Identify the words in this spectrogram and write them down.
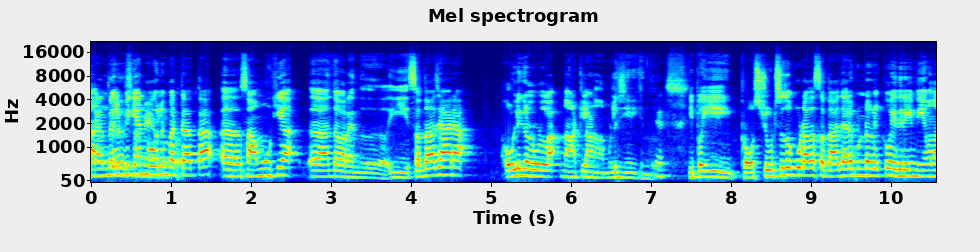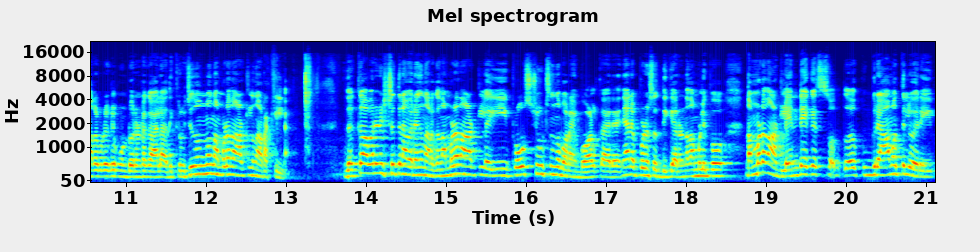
സങ്കല്പിക്കാൻ പോലും പറ്റാത്ത സാമൂഹ്യ എന്താ പറയുന്നത് ഈ സദാചാര ഒളികളുള്ള നാട്ടിലാണ് നമ്മൾ ജീവിക്കുന്നത്. ഇപ്പൊ ഈ പ്രോസ്റ്റിറ്റ്യൂട്ട്സ് കൂടാതെ സദാചാര ഗുണ്ടകൾക്കും എതിരെയും നിയമ നടപടികൾ കൊണ്ടുവരേണ്ട കാലം അതിക്രമിച്ചു ഇതൊന്നും നമ്മുടെ നാട്ടിൽ നടക്കില്ല. ഇതൊക്കെ അവരുടെ ഇഷ്ടത്തിന് അവരങ്ങ് നടക്കും. നമ്മുടെ നാട്ടിൽ ഈ പ്രോസ്റ്റിറ്റ്യൂട്ട്സ് എന്ന് പറയുമ്പോൾ ആൾക്കാരെ ഞാൻ എപ്പോഴും ശ്രദ്ധിക്കാറുണ്ട്. നമ്മളിപ്പോൾ നമ്മുടെ നാട്ടിൽ എന്റെയൊക്കെ ഗ്രാമത്തിൽ വരെയും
